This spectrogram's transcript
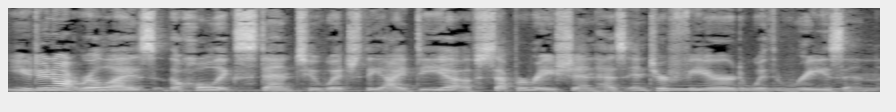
You do not realize the whole extent to which the idea of separation has interfered with reason.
